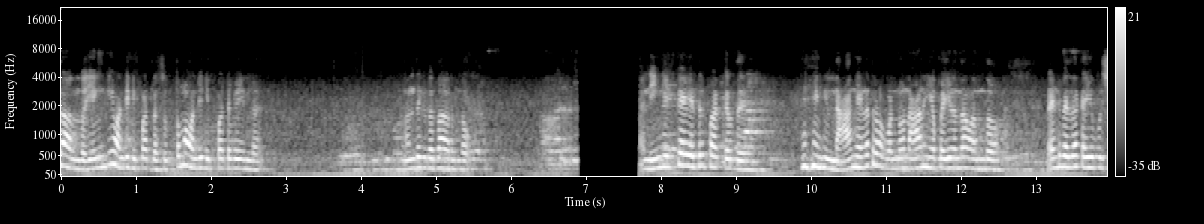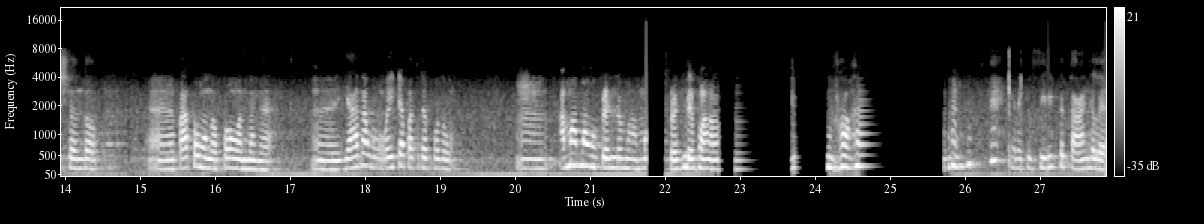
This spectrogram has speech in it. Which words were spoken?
தான் இருந்தோம். எங்கேயும் வண்டி நிப்பாட்டல. சுத்தமாக வண்டி நிப்பாட்டவே இல்லை. வந்துக்கிட்ட தான் இருந்தோம். நீங்கள் இருக்க எதிர்பார்க்கறது? நாங்கள் என்னத்தில் பண்ணோம்? நானும் என் பையனும் தான் வந்தோம். ரெண்டு பேரும் தான் கையை பிடிச்சிட்டு வந்தோம். பாப்பாவும் உங்கள் அப்பாவும் வந்தாங்க. யாரா யாருன்னா வெயிட்டாக பார்த்துட்டா போதும். அம்மா அம்மா உன் ஃப்ரெண்டுமா அம்மா ஃப்ரெண்டுமா எனக்கு சிரிப்பு தாங்கலை.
